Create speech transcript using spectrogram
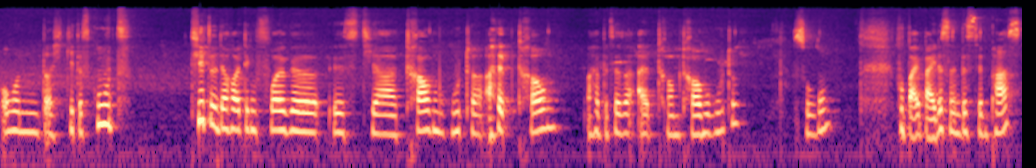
und euch geht es gut. Titel der heutigen Folge ist ja Traumroute Albtraum, äh, beziehungsweise Albtraum Traumroute. So rum. Wobei beides ein bisschen passt.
